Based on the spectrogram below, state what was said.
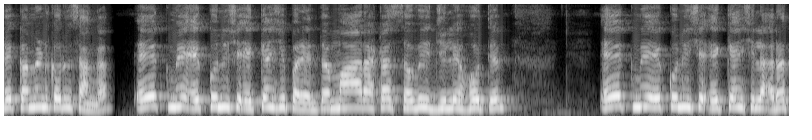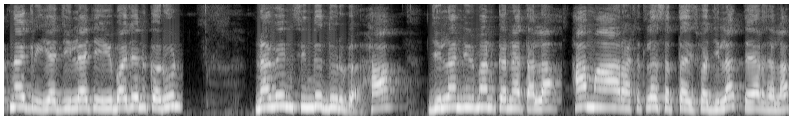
हे कमेंट करून सांगा. एक मे एकोणीसशे एक्क्याऐंशीपर्यंत महाराष्ट्रात सव्वीस जिल्हे होते. एक मे एकोणीसशे एक्क्याऐंशीला रत्नागिरी या जिल्ह्याचे विभाजन करून नवीन सिंधुदुर्ग हा जिल्हा निर्माण करण्यात आला. हा महाराष्ट्रातला सत्तावीसवा जिल्हा तयार झाला.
